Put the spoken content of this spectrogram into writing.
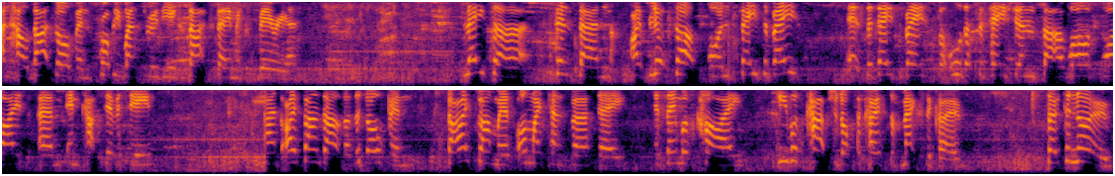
and how that dolphin probably went through the exact same experience. Later, since then, I've looked up on Ceta-Base it's a database for all the cetaceans that are worldwide um, in captivity. And I found out that the dolphin that I swam with on my 10th birthday, his name was Kai, he was captured off the coast of Mexico. So to know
